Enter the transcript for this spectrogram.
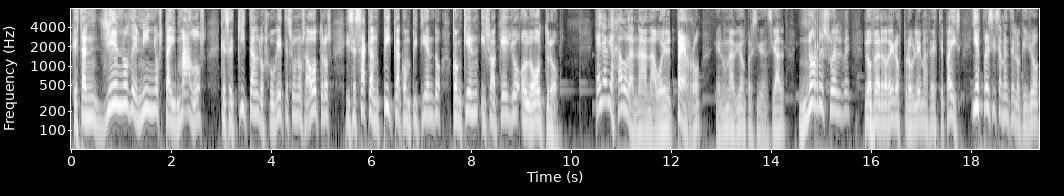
que están lleno de niños taimados que se quitan los juguetes unos a otros y se sacan pica compitiendo con quién hizo aquello o lo otro. Que haya viajado la nana o el perro en un avión presidencial no resuelve los verdaderos problemas de este país. Y es precisamente lo que yo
